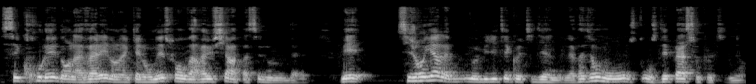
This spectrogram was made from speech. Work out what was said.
s'écrouler dans la vallée dans laquelle on est, soit on va réussir à passer dans notre vallée. Mais si je regarde la mobilité quotidienne, la façon dont on, se déplace au quotidien,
